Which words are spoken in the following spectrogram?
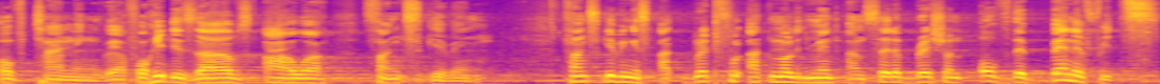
of turning. Therefore, he deserves our thanksgiving. Thanksgiving is a grateful acknowledgement and celebration of the benefits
